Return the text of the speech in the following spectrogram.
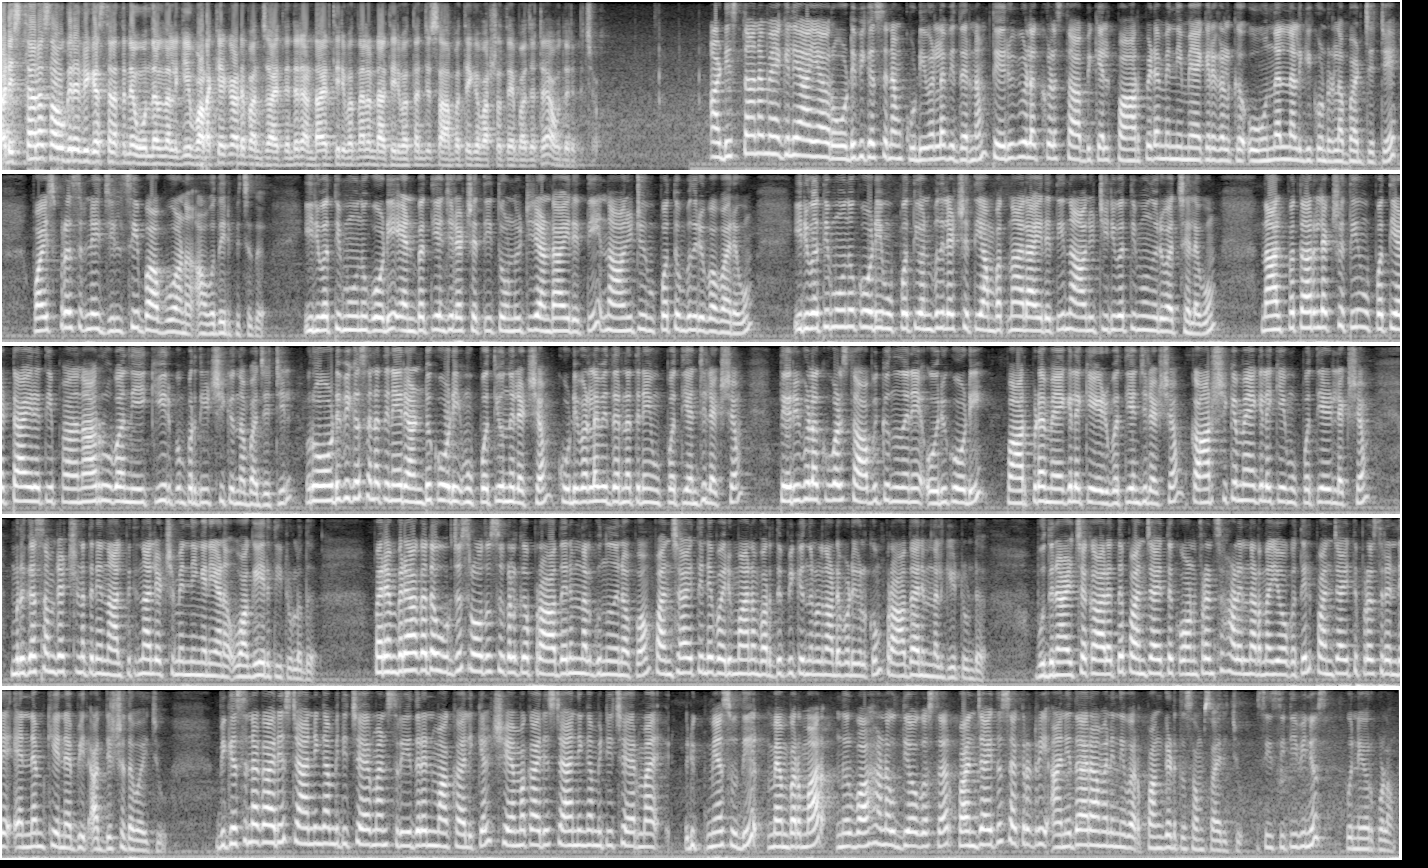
അടിസ്ഥാന സൗകര്യ വികസനത്തിന് ഊന്നൽ നൽകി വടക്കേക്കാട് പഞ്ചായത്തിന്റെ രണ്ടായിരത്തി ഇരുപത്തിനാല് രണ്ടായിരത്തി ഇരുപത്തഞ്ച് സാമ്പത്തിക വർഷത്തെ ബജറ്റ് അവതരിപ്പിച്ചു. അടിസ്ഥാന മേഖലയായ റോഡ് വികസനം കുടിവെള്ള വിതരണം തെരുവിളക്കുകൾ സ്ഥാപിക്കൽ പാർപ്പിടം എന്നീ മേഖലകൾക്ക് ഊന്നൽ നൽകിക്കൊണ്ടുള്ള ബഡ്ജറ്റ് വൈസ് പ്രസിഡന്റ് ജിൽസി ബാബുവാണ് അവതരിപ്പിച്ചത്. ഇരുപത്തിമൂന്ന് കോടി എൺപത്തിയഞ്ച് ലക്ഷത്തി തൊണ്ണൂറ്റി രണ്ടായിരത്തി നാനൂറ്റി മുപ്പത്തൊമ്പത് രൂപ വരവും ഇരുപത്തിമൂന്ന് കോടി മുപ്പത്തിയൊൻപത് ലക്ഷത്തി അമ്പത്തിനാലായിരത്തി നാനൂറ്റി ഇരുപത്തിമൂന്ന് രൂപ ചെലവും നാൽപ്പത്തി ലക്ഷത്തി മുപ്പത്തി എട്ടായിരത്തി പതിനാറ് രൂപ നീക്കിയിരിപ്പും പ്രതീക്ഷിക്കുന്ന ബജറ്റിൽ റോഡ് വികസനത്തിന് രണ്ട് കോടി മുപ്പത്തിയൊന്ന് ലക്ഷം കുടിവെള്ള വിതരണത്തിന് മുപ്പത്തിയഞ്ച് ലക്ഷം തെരുവിളക്കുകൾ സ്ഥാപിക്കുന്നതിന് ഒരു കോടി പാർപ്പിട മേഖലയ്ക്ക് എഴുപത്തിയഞ്ച് ലക്ഷം കാർഷിക മേഖലയ്ക്ക് മുപ്പത്തിയേഴ് ലക്ഷം മൃഗസംരക്ഷണത്തിന് നാൽപ്പത്തിനാല് ലക്ഷം എന്നിങ്ങനെയാണ് വകയിരുത്തിയിട്ടുള്ളത്. പരമ്പരാഗത ഊർജ സ്രോതസ്സുകൾക്ക് പ്രാധാന്യം നൽകുന്നതിനൊപ്പം പഞ്ചായത്തിന്റെ വരുമാനം വർദ്ധിപ്പിക്കുന്നതിനുള്ള നടപടികൾക്കും പ്രാധാന്യം നൽകിയിട്ടുണ്ട്. ബുധനാഴ്ച കാലത്ത് പഞ്ചായത്ത് കോൺഫറൻസ് ഹാളിൽ നടന്ന യോഗത്തിൽ panchayat president N M K Nabeel അധ്യക്ഷത വഹിച്ചു. വികസനകാര്യ standing committee chairman Sreedharan Makkalikkal ക്ഷേമകാര്യ standing committee chairman Rukmya Sudheer മെമ്പർമാർ നിർവഹണ ഉദ്യോഗസ്ഥർ പഞ്ചായത്ത് സെക്രട്ടറി അനിതാരാമൻ എന്നിവർ പങ്കെടുത്ത് സംസാരിച്ചു. C news Punnayurkulam.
